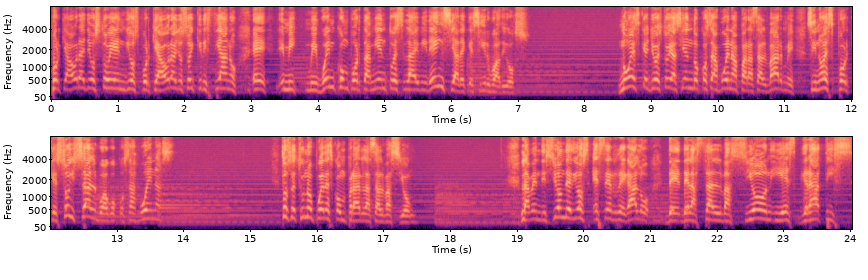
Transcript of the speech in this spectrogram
Porque ahora yo estoy en Dios, porque ahora yo soy cristiano. Eh, mi, mi buen comportamiento es la evidencia de que sirvo a Dios. No es que yo estoy haciendo cosas buenas para salvarme, sino es porque soy salvo, hago cosas buenas. Entonces tú no puedes comprar la salvación. La bendición de Dios es el regalo de, la salvación y es gratis.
